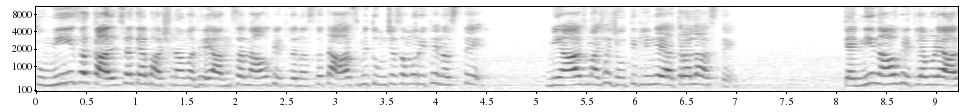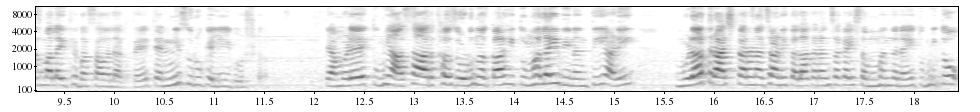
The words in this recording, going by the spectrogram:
तुम्ही जर कालच्या त्या भाषणामध्ये आमचं नाव घेतलं नसतं तर आज मी तुमच्यासमोर इथे नसते. मी आज माझ्या ज्योतिर्लिंग यात्राला असते. त्यांनी नाव घेतल्यामुळे आज मला इथे बसावं लागतंय. त्यांनी सुरू केली ही गोष्ट. त्यामुळे तुम्ही असा अर्थ जोडू नका ही तुम्हालाही विनंती आणि मुळात राजकारणाचा आणि कलाकारांचा काही संबंध नाही. तुम्ही तो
